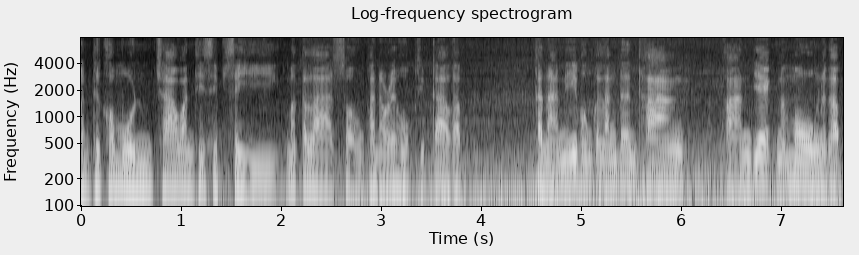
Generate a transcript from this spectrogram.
บันทึกข้อมูลเช้าวันที่ 14 มกราคม2569 ครับ ขณะนี้ผมกำลังเดินทางผ่านแยกน้ำโมงนะครับ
